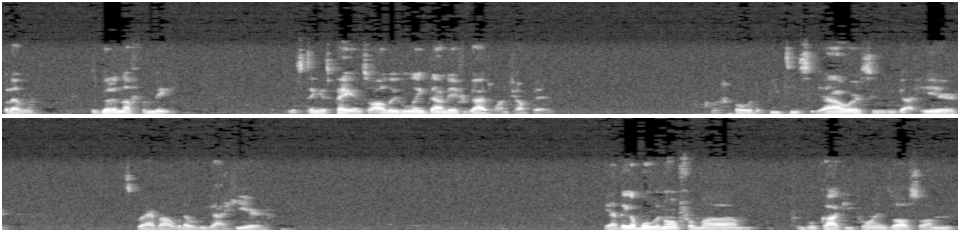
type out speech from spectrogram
whatever. It's good enough for me. This thing is paying, so I'll leave the link down there if you guys want to jump in. Let's go over to BTC hours, see what we got here. Let's grab out whatever we got here. Yeah, I think I'm moving on from um, from Bukaki coins also. I'm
